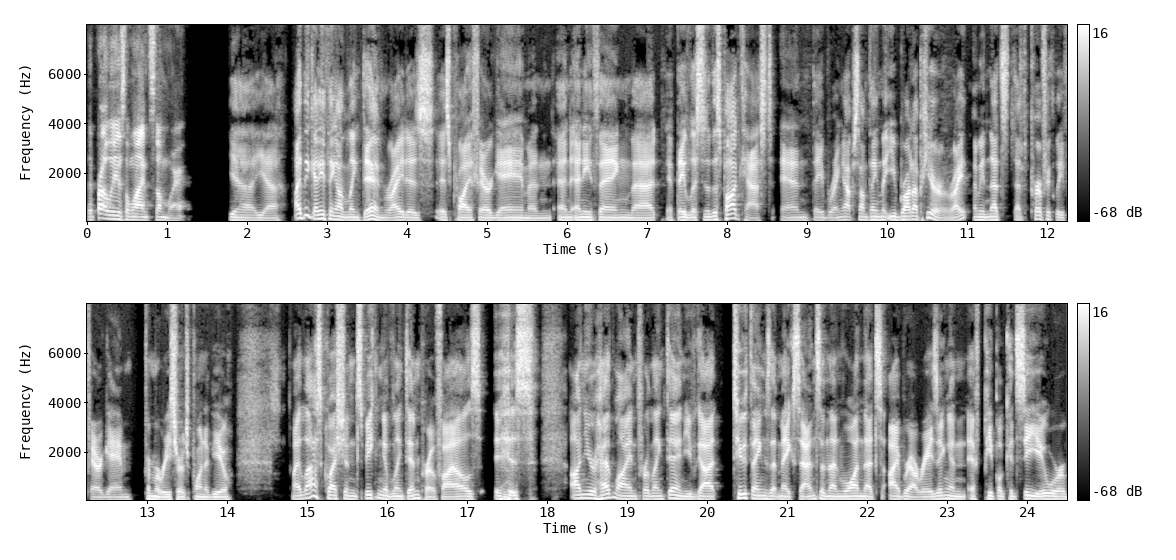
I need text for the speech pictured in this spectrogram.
There probably is a line somewhere. Yeah, yeah. I think anything on LinkedIn, right, is is probably a fair game and and anything that if they listen to this podcast and they bring up something that you brought up here, right? I mean, that's that's perfectly fair game from a research point of view. My last question, speaking of LinkedIn profiles, is on your headline for LinkedIn, you've got two things that make sense and then one that's eyebrow raising. And if people could see you, we're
